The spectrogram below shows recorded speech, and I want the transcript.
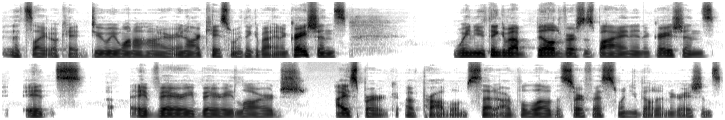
it's like okay do we want to hire in our case when we think about integrations when you think about build versus buy and integrations, it's a very, very large iceberg of problems that are below the surface when you build integrations.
